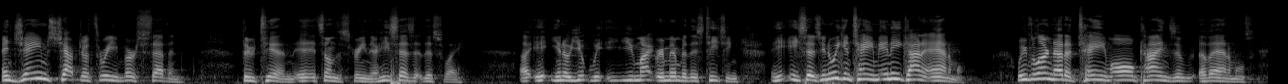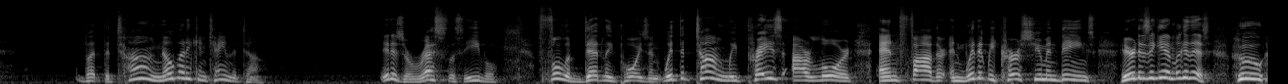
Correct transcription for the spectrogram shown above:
And James chapter 3, verse 7 through 10, it's on the screen there. He says it this way. Uh, you know, you, we, you might remember this teaching. He, he, says, you know, we can tame any kind of animal. We've learned how to tame all kinds of, of animals. But the tongue, nobody can tame the tongue. It is a restless evil, full of deadly poison. With the tongue, we praise our Lord and Father, and with it, we curse human beings. Here it is again. Look at this who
